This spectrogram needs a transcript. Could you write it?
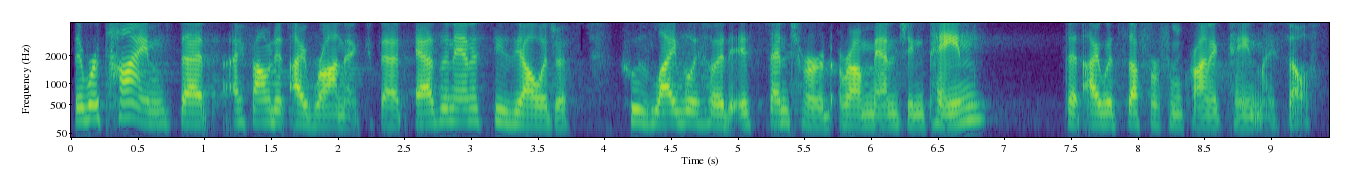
There were times that I found it ironic that as an anesthesiologist whose livelihood is centered around managing pain, that I would suffer from chronic pain myself.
